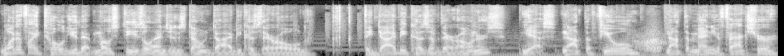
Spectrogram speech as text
What if I told you that most diesel engines don't die because they're old? They die because of their owners? Yes, not the fuel, not the manufacturer,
